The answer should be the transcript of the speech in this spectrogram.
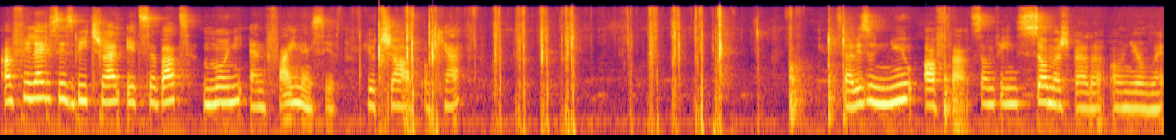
I feel like this betrayal, it's about money and finances, your job, okay? There is a new offer, something so much better on your way.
